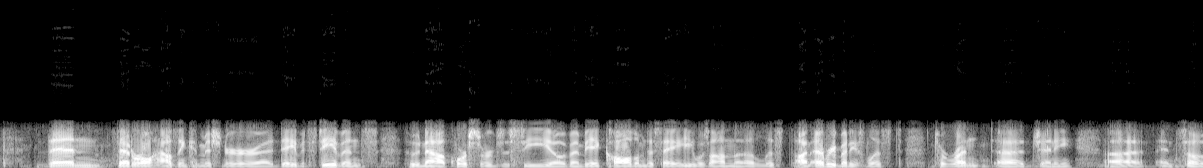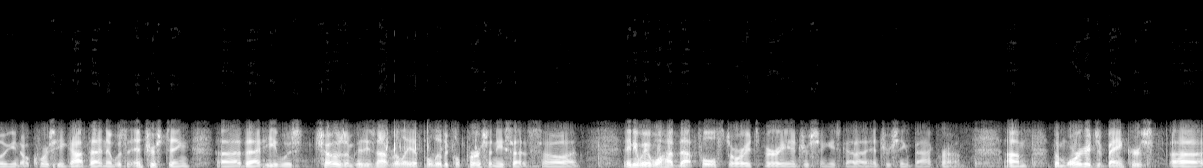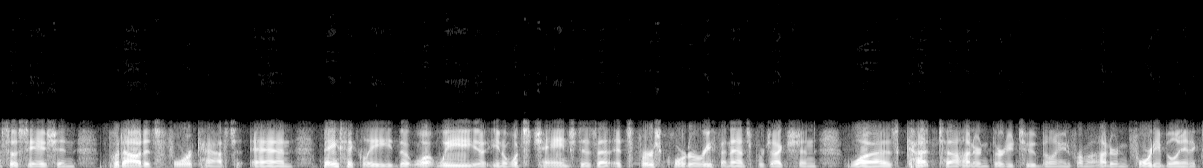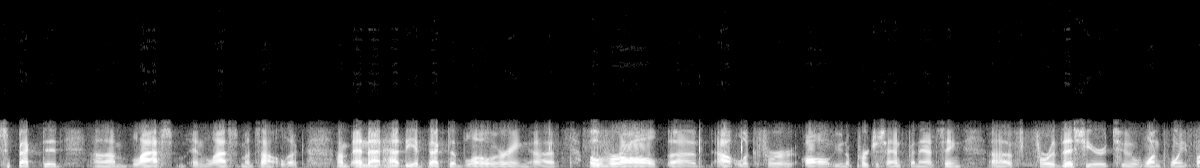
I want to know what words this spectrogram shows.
then Federal Housing Commissioner uh, David Stevens, who now, of course, serves as CEO of MBA, called him to say he was on the list, on everybody's list to run uh, Ginnie. Uh, and so, you know, of course, he got that. And it was interesting uh, that he was chosen because he's not really a political person, he says. So, uh, anyway, we'll have that full story. It's very interesting. He's got an interesting background. Um, the Mortgage Bankers uh, Association put out its forecast, and basically, the, what we, uh, you know, what's changed is that its first quarter refinance projection was cut to 132 billion from 140 billion expected um, last in last month's outlook, um, and that had the effect of lowering uh, overall uh, outlook for all, you know, purchase and financing uh, for this year to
